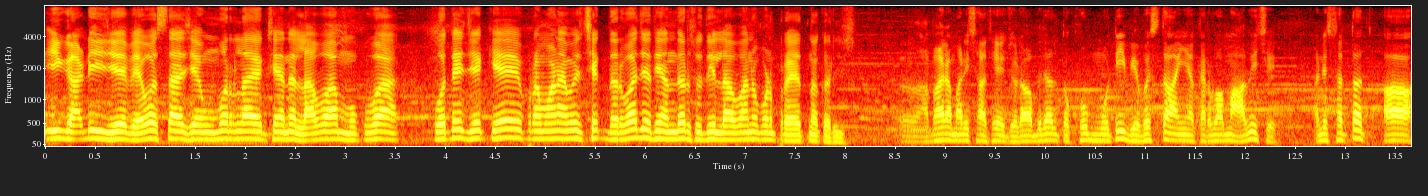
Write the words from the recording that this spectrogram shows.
ઈ ગાડી જે વ્યવસ્થા છે, ઉંમરલાયક છે એને લાવવા, મૂકવા, પોતે જે કહે એ પ્રમાણે અમે છેક દરવાજેથી અંદર સુધી લાવવાનો પણ પ્રયત્ન કરીશું. આભાર અમારી સાથે જોડાવા બદલ. તો ખૂબ મોટી વ્યવસ્થા અહીંયા કરવામાં આવી છે અને સતત આ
